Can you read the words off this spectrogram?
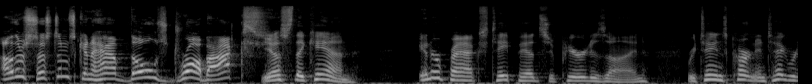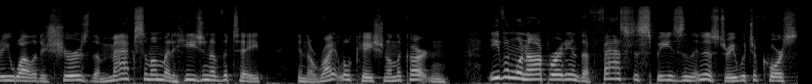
Other systems can have those drawbacks. Yes, they can. Interpack's tape head superior design retains carton integrity while it assures the maximum adhesion of the tape in the right location on the carton, even when operating at the fastest speeds in the industry, which of course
